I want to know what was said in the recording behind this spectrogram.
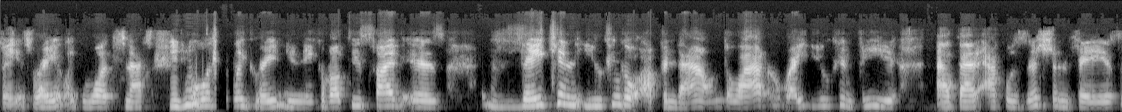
phase right like what's next mm-hmm. but what's really great and unique about these five is they can you can go up and down the ladder right you can be at that acquisition phase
